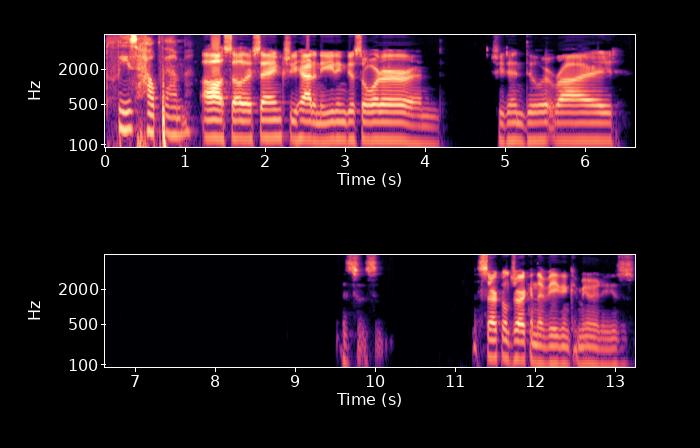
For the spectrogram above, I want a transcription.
please help them. Oh, so they're saying she had an eating disorder and she didn't do it right. It's just, the circle jerk in the vegan community is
